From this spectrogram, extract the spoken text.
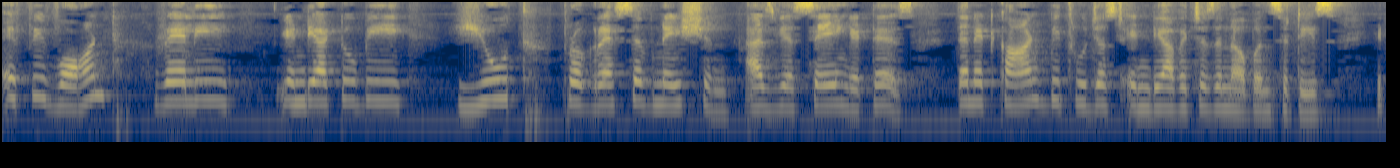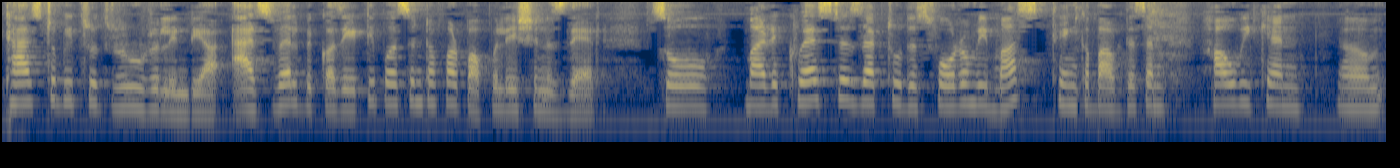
if we want really India to be youth progressive nation, as we are saying it is, then it can't be through just India, which is in urban cities. It has to be through rural India as well because 80% of our population is there. So my request is that through this forum we must think about this and how we can um,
